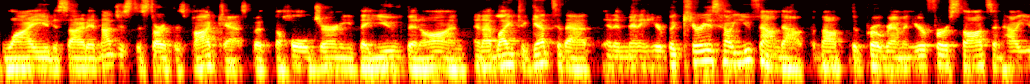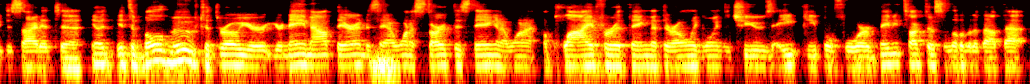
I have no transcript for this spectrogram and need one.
why you decided not just to start this podcast, but the whole journey that you've been on. And I'd like to get to that in a minute here, but curious how you found out about the program and your first thoughts and how you decided to, you know, it's a bold move to throw your, your name out there and to say, I want to start this thing and I want to apply for a thing that they're only going to choose eight people for. Maybe talk to us a little bit about that.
